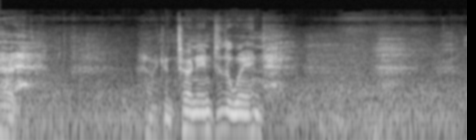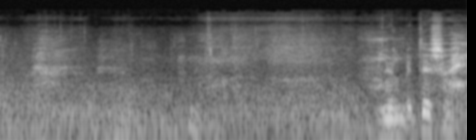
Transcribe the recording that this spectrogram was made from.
Okay. And we can turn into the wind. A little bit this way.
